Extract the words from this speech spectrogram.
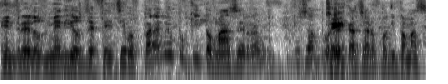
entre los medios defensivos. Para mí un poquito más, ¿eh, Raúl? Quizá por Sí. alcanzar un poquito más.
